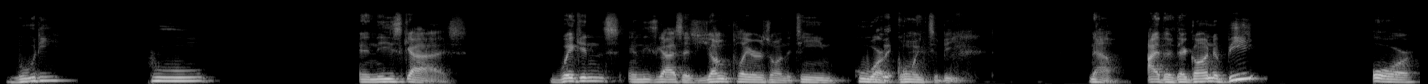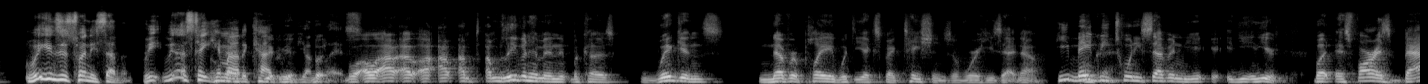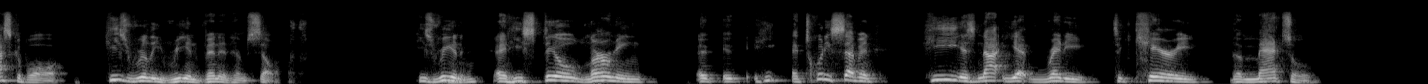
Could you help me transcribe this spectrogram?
Moody, who, and these guys, Wiggins, and these guys as young players on the team who are going to be. Now, either they're going to be or Wiggins is 27. We, we let's take him okay. out of the category of young but, players. Well, I, I, I, I'm I'm leaving him in it because Wiggins never played with the expectations of where he's at now. He may okay. be 27 years, but as far as basketball, he's really reinvented himself. He's re mm-hmm. and he's still learning. It, it, he at 27, he is not yet ready to carry the mantle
